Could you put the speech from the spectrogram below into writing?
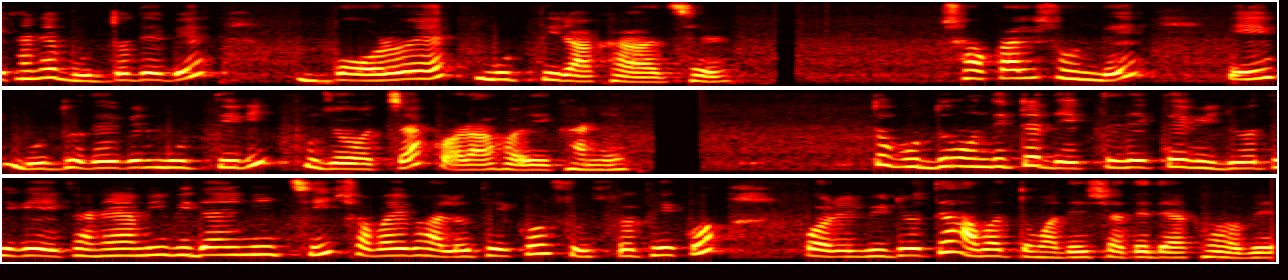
এখানে বুদ্ধদেবের বড় এক মূর্তি রাখা আছে। সকাল সন্ধে এই বুদ্ধদেবের মূর্তিরই পুজো অর্চা করা হয় এখানে। তো বুদ্ধ মন্দিরটা দেখতে দেখতে ভিডিও থেকে এখানে আমি বিদায় নিচ্ছি। সবাই ভালো থেকো, সুস্থ থেকো। পরের ভিডিওতে আবার তোমাদের সাথে দেখা হবে।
